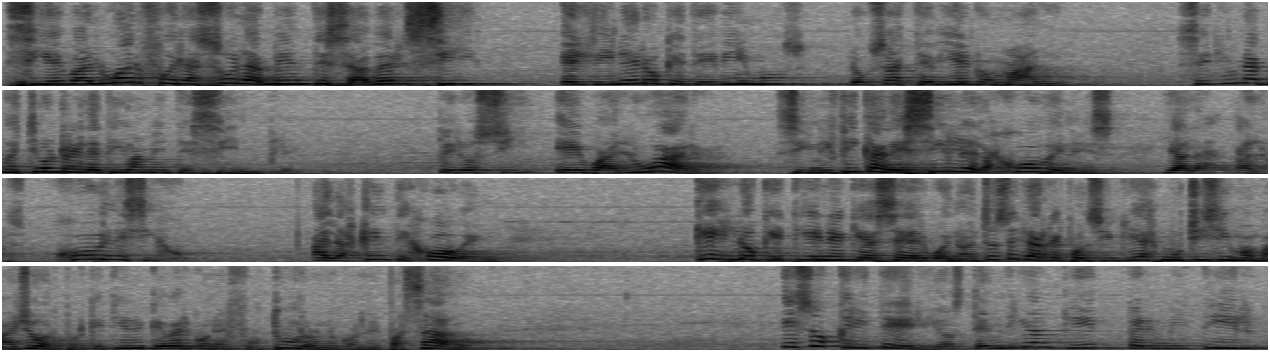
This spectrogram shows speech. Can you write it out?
Si evaluar fuera solamente saber si el dinero que te dimos lo usaste bien o mal, sería una cuestión relativamente simple. Pero si evaluar significa decirle a las jóvenes y a, los jóvenes y a la gente joven qué es lo que tiene que hacer, bueno, entonces la responsabilidad es muchísimo mayor porque tiene que ver con el futuro, no con el pasado. Esos criterios tendrían que permitir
